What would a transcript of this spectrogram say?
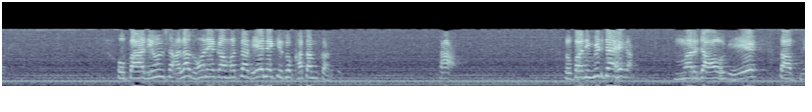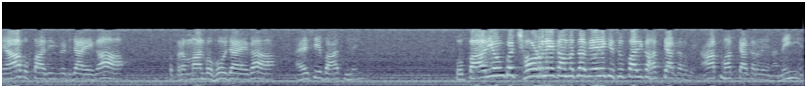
पड़े। उपाधियों से अलग होने का मतलब ये नहीं कि इसको खत्म कर दो। हाँ उपाधि मिट जाएगा। मर जाओगे तो अपने आप उपाधि मिट जाएगा तो ब्रह्मांड हो जाएगा। ऐसी बात नहीं। उपाधियों को छोड़ने का मतलब ये नहीं कि उपाधि का हत्या कर देना आत्महत्या कर लेना, नहीं है।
